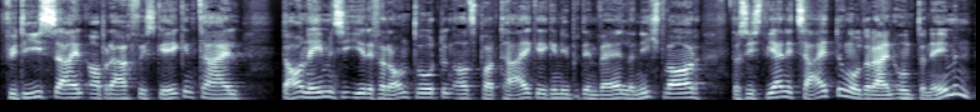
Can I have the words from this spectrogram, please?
für dies sein, aber auch fürs Gegenteil. Da nehmen Sie Ihre Verantwortung als Partei gegenüber dem Wähler nicht wahr. Das ist wie eine Zeitung oder ein Unternehmen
